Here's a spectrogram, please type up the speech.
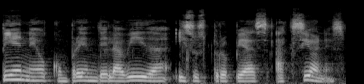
tiene o comprende la vida y sus propias acciones.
